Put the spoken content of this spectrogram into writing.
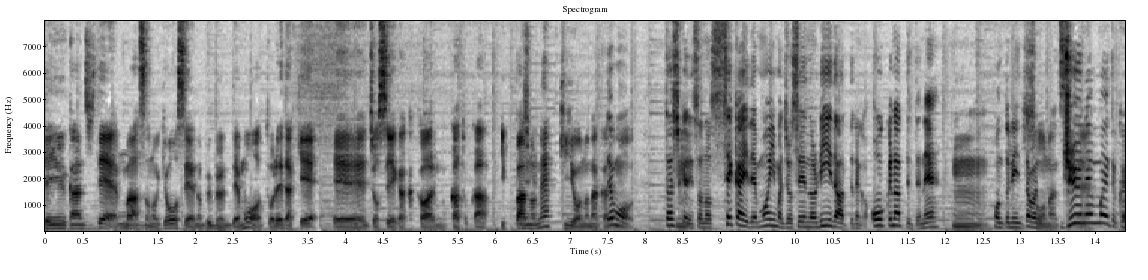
っていう感じで、うん。まあその行政の部分でもどれだけ、えーうん。女性が関わるのかとか一般のね企業の中でも。でも確かにその世界でも今女性のリーダーってのが多くなっててね。うん、本当に多分そうなんですよね。10年前と比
